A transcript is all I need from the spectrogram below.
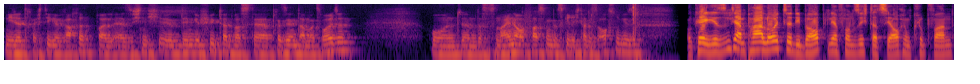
niederträchtige Rache, weil er sich nicht äh, dem gefügt hat, was der Präsident damals wollte. Und ähm, das ist meine Auffassung, das Gericht hat es auch so gesehen. Okay, hier sind ja ein paar Leute, die behaupten ja von sich, dass sie auch im Club waren.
